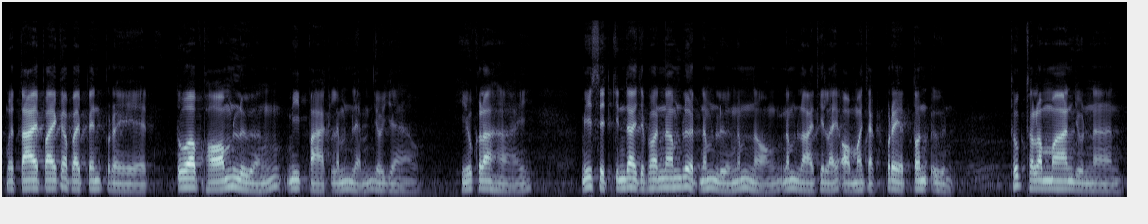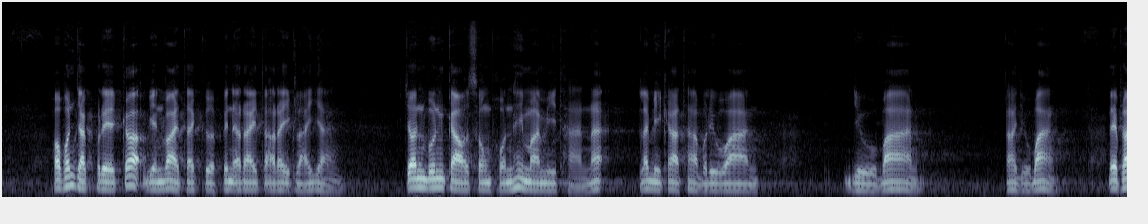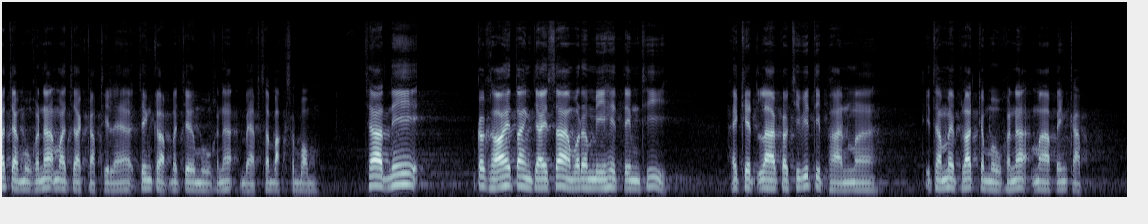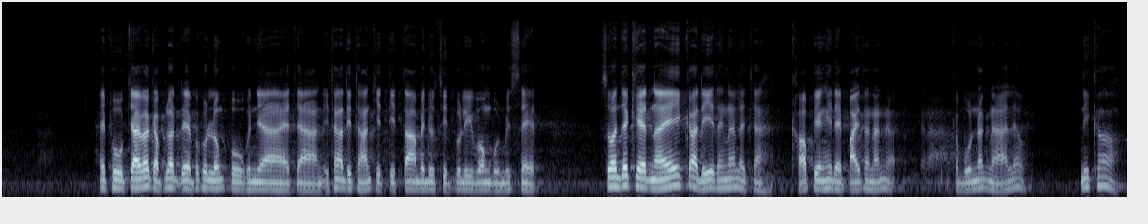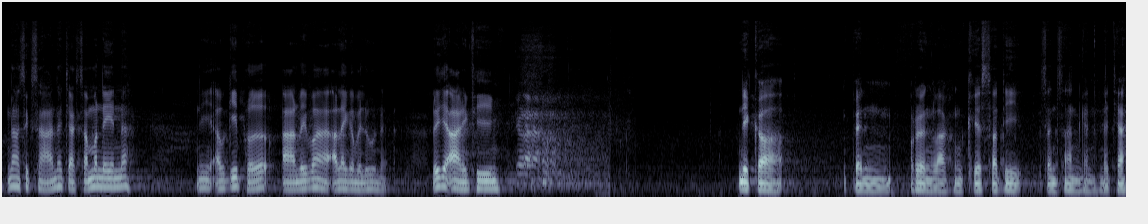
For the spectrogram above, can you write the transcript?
เมื่อตายไปก็ไปเป็นเปรต ตัวผอมเหลืองมีปากแหลมๆยาวๆ หิวกระหาย มีสิทธิ์กินได้เฉพาะน้ำเลือดน้ำเหลืองน้ำหนอง น้ำลายที่ไหลออกมาจากเปรตตนอื่น ทุกทรมานอยู่นาน พอพ้นจากเปรตก็เวียนว่ายแต่เกิดเป็นอะไรต่ออะไรอีกหลายอย่าง จนบุญเก่าส่งผลให้มามีฐานะ และมีค่าท่าบริวารอยู่บ้านออยู่บ้าง ได้พระจากหมู่คณะมาจากกลับที่แล้ว จึงกลับมาเจอหมู่คณะแบบสะบักสะบอม ชาตินี้ ก็ขอให้ตั้งใจสร้างบารมีให้เต็มที่ ให้เข็ดลาบกับชีวิตที่ผ่านมา ที่ทำให้พลัดกับหมู่คณะมาเป็นกับ ให้ผูกใจไว้กับพระเดชพระคุณหลวงปู่คุณยายอาจารย์ อีกทั้งอธิษฐานจิตติดตามไปดูสิทธิบุรีวงบุญพิเศษ ส่วนจะเขตไหนก็ดีทั้งนั้นแหละจ้ะขอเพียงให้ได้ไปเท่านั้นน่ะกระบุญนักหนาแล้ว นี่ก็น่าศึกษานะจากสัมมาเนนนะนี่เอากี้เผลออ่านไว้ว่าอะไรก็ไม่รู้นะ่ะหรือจะอ่านอีกที นี่ก็เป็นเรื่องราวของเคสสตดี้สั้น ๆ กันนะจ๊ะ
